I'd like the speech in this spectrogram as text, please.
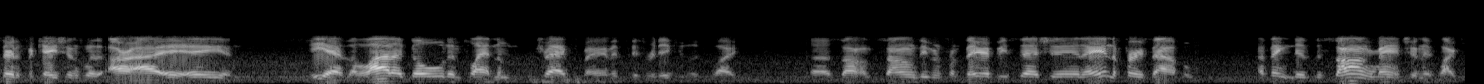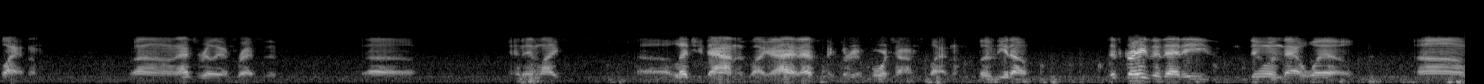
certifications with RIAA, and he has a lot of gold and platinum tracks, man. It's it's ridiculous. Like uh, songs, songs even from Therapy Session and the first album. I think the the song Mansion is like platinum. Uh, that's really impressive. Uh, and then like uh, Let You Down is like I, that's like three or four times platinum. But you know, it's crazy that he's doing that well. Um,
